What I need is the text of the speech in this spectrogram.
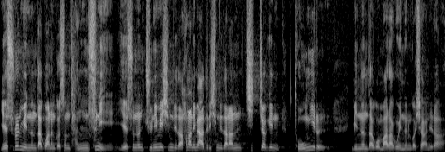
예수를 믿는다고 하는 것은 단순히 예수는 주님이십니다. 하나님의 아들이십니다라는 지적인 동의를 믿는다고 말하고 있는 것이 아니라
